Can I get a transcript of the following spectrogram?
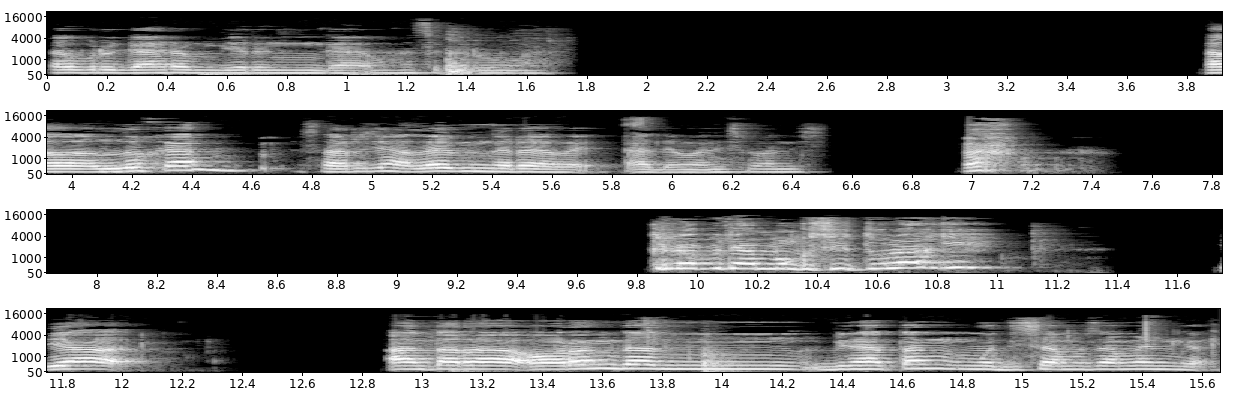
tabur garam biar nggak masuk ke rumah kalau lu kan seharusnya le bener le ada manis-manis Kenapa nyambung ke situ lagi? ya antara orang dan binatang mau disama-samain nggak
